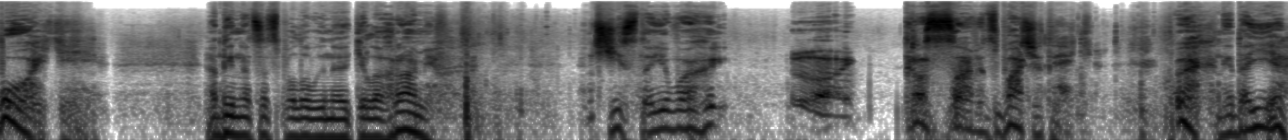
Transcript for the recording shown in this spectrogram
бойкий. 11,5 кілограмів. Чистої ваги. Ой, красавець, бачите, який. Ех, не дає.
